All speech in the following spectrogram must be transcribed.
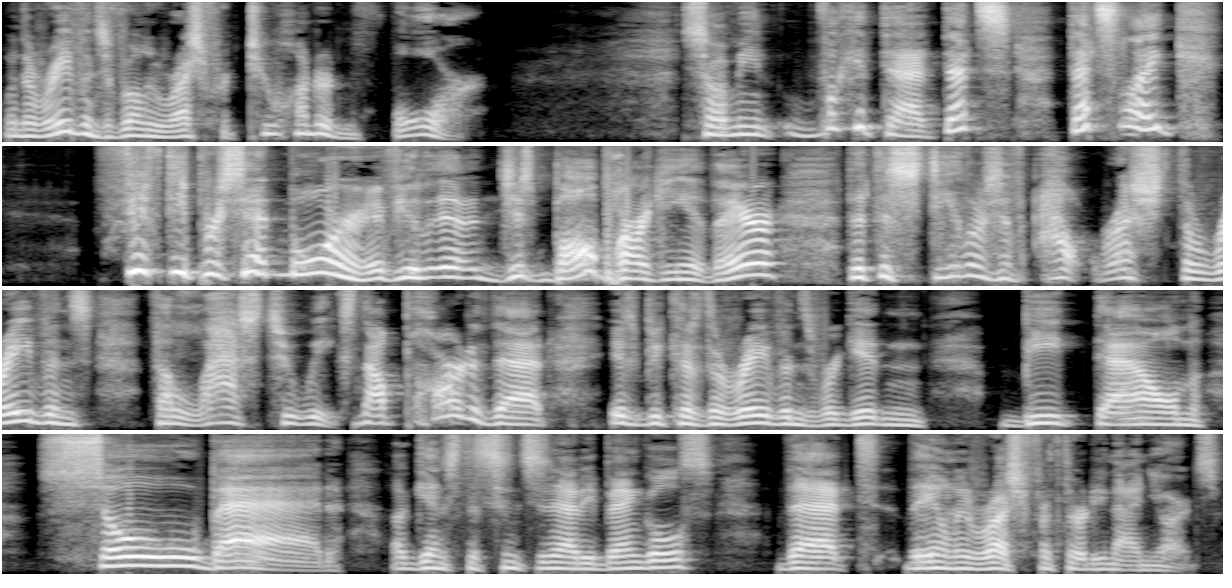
when the Ravens have only rushed for 204. So I mean, look at that. That's that's like 50% more if you uh, just ballparking it there that the Steelers have outrushed the Ravens the last 2 weeks. Now part of that is because the Ravens were getting beat down so bad against the Cincinnati Bengals that they only rushed for 39 yards.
